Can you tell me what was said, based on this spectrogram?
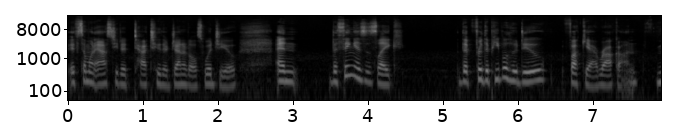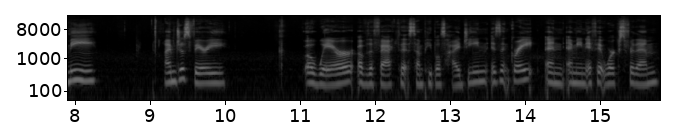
if someone asked you to tattoo their genitals, would you? And the thing is is like the for the people who do, fuck yeah, rock on. Me, I'm just very aware of the fact that some people's hygiene isn't great and I mean if it works for them,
